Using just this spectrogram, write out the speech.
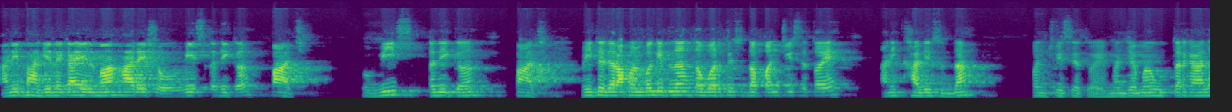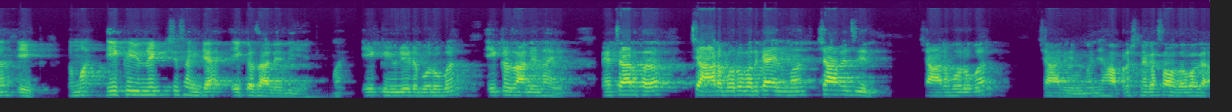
आणि भागिले काय येईल मग? हा रेशो वीस अधिक पाच. वीस अधिक पाच. मग इथे जर आपण बघितलं तर वरती सुद्धा पंचवीस येतोय आणि खाली सुद्धा पंचवीस येतोय. म्हणजे मग उत्तर काय आलं? एक. तर मग एक युनिटची संख्या एकच आलेली आहे. मग एक युनिट बरोबर एकच आलेला आहे. याचा अर्थ चार बरोबर काय येईल मग? चारच येईल. चार बरोबर चार येईल. म्हणजे हा प्रश्न कसा होता बघा?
